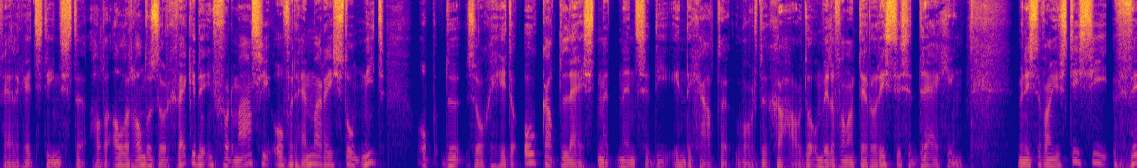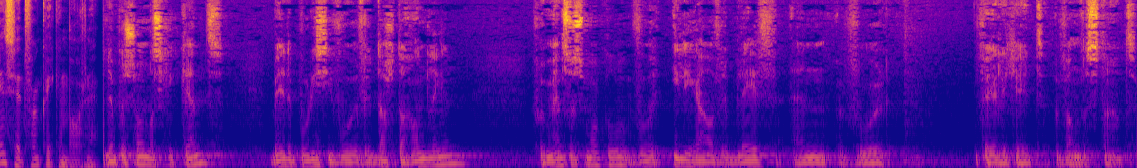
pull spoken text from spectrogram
Veiligheidsdiensten hadden allerhande zorgwekkende informatie over hem, maar hij stond niet op de zogeheten OCAT-lijst met mensen die in de gaten worden gehouden omwille van een terroristische dreiging. Minister van Justitie Vincent van Quickenborne. De persoon was gekend bij de politie voor verdachte handelingen, voor mensensmokkel, voor illegaal verblijf en voor veiligheid van de staat.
